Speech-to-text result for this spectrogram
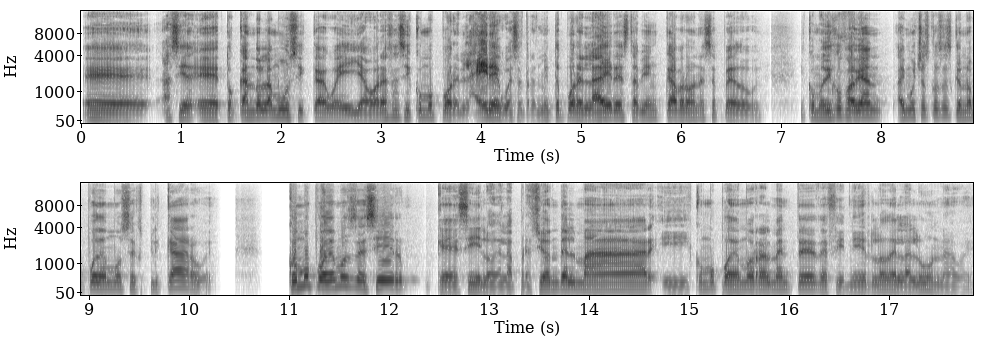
eh, así, eh, tocando la música, güey, y ahora es así como por el aire, güey. Se transmite por el aire, está bien cabrón ese pedo, güey. Y como dijo Fabián, hay muchas cosas que no podemos explicar, güey. ¿Cómo podemos decir que sí, lo de la presión del mar y cómo podemos realmente definir lo de la luna, güey?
